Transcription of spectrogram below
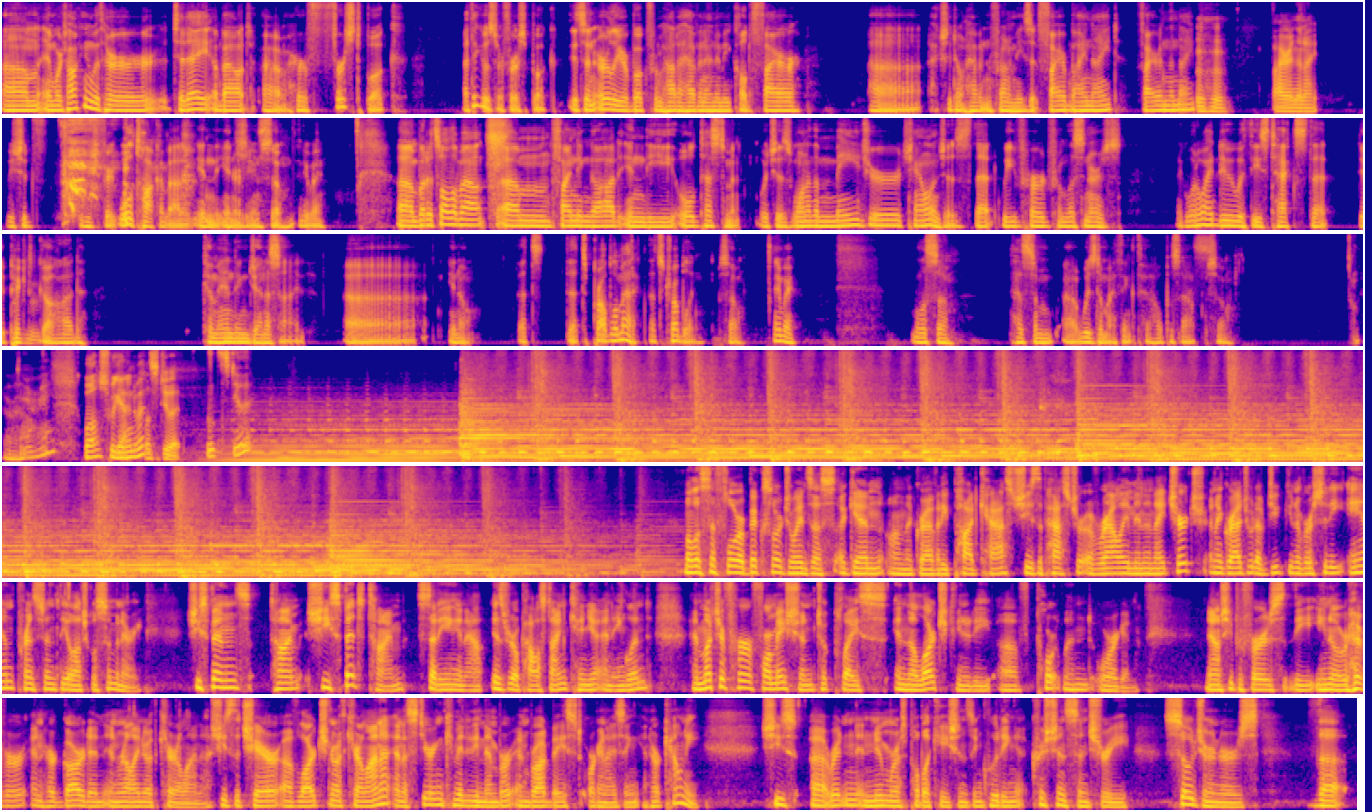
Um, and we're talking with her today about uh, her first book. I think it was her first book. It's an earlier book from How to Have an Enemy called Fire. Uh, actually, don't have it in front of me. Is it Fire by Night? Fire in the Night? hmm Fire in the night. We should, we should we'll talk about it in the interview. So anyway, um, but it's all about um, finding God in the Old Testament, which is one of the major challenges that we've heard from listeners. Like, what do I do with these texts that depict God commanding genocide? Uh, you know, that's that's problematic. That's troubling. So anyway, Melissa has some uh, wisdom, I think, to help us out. So, all right. All right, Well, should we get into it? Let's do it. let's do it. Melissa Florer-Bixler joins us again on the Gravity Podcast. She's the pastor of Raleigh Mennonite Church and a graduate of Duke University and Princeton Theological Seminary. She spends time. She spent time studying in Israel, Palestine, Kenya, and England, and much of her formation took place in the L'Arche community of Portland, Oregon. Now she prefers the Eno River and her garden in Raleigh, North Carolina. She's the chair of L'Arche, North Carolina, and a steering committee member and broad-based organizing in her county. She's uh, written in numerous publications, including Christian Century, Sojourners, The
